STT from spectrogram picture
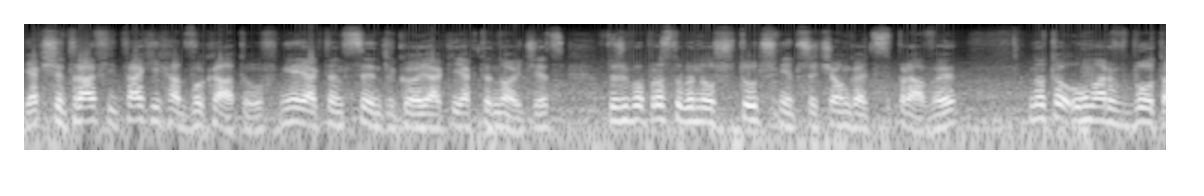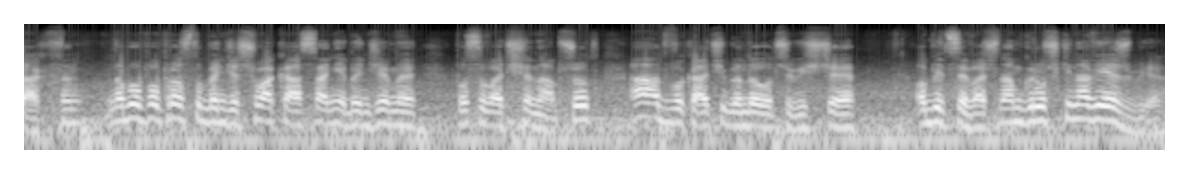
jak się trafi takich adwokatów, nie jak ten syn, tylko jak, jak ten ojciec, którzy po prostu będą sztucznie przeciągać sprawy, no to umarł w butach. No bo po prostu będzie szła kasa, nie będziemy posuwać się naprzód, a adwokaci będą oczywiście obiecywać nam gruszki na wierzbie.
